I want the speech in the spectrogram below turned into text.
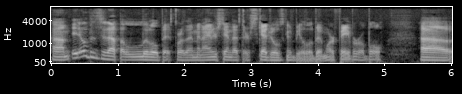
Um, it opens it up a little bit for them, and I understand that their schedule is going to be a little bit more favorable. Uh,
